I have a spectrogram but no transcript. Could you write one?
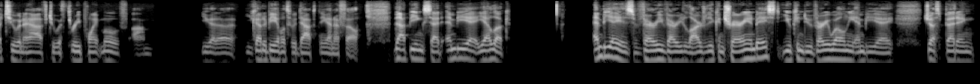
a two and a half to a three point move. Um, you gotta you gotta be able to adapt in the NFL. That being said, NBA, yeah, look, NBA is very, very largely contrarian based. You can do very well in the NBA just betting,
